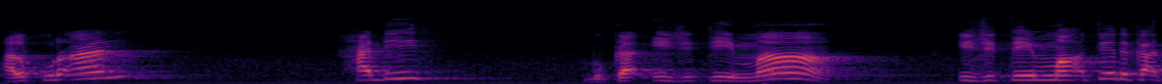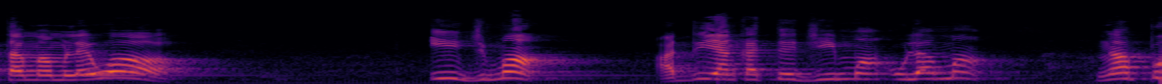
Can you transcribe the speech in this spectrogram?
Al-Quran, hadis, bukan ijtima' Ijtima' tu dekat taman melewah. Ijma' Ada yang kata jima' ulama' Ngapa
